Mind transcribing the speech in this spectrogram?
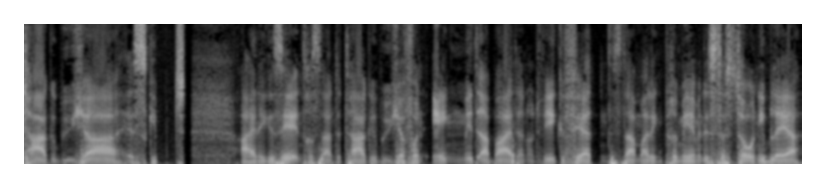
Tagebücher. Es gibt einige sehr interessante Tagebücher von engen Mitarbeitern und Weggefährten des damaligen Premierministers Tony Blair,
